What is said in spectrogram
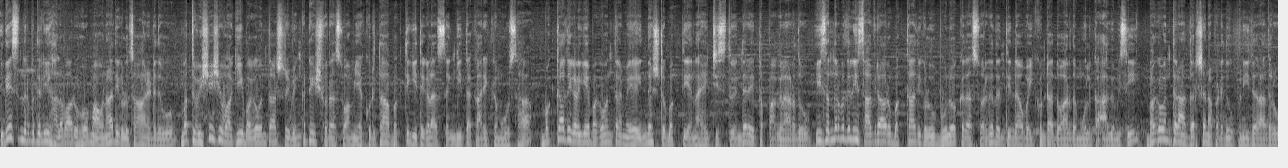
ಇದೇ ಸಂದರ್ಭದಲ್ಲಿ ಹಲವಾರು ಹೋಮ ಅವನಾದಿಗಳು ಸಹ ನಡೆದವು. ಮತ್ತು ವಿಶೇಷವಾಗಿ ಭಗವಂತ ಶ್ರೀ ವೆಂಕಟೇಶ್ವರ ಸ್ವಾಮಿಯ ಕುರಿತ ಭಕ್ತಿಗೀತೆಗಳ ಸಂಗೀತ ಕಾರ್ಯಕ್ರಮವೂ ಸಹ ಭಕ್ತಾದಿಗಳಿಗೆ ಭಗವಂತನ ಮೇಲೆ ಇನ್ನಷ್ಟು ಭಕ್ತಿಯನ್ನ ಹೆಚ್ಚಿಸಿತು ಎಂದರೆ ತಪ್ಪಾಗಲಾರದು. ಈ ಸಂದರ್ಭದಲ್ಲಿ ಸಾವಿರಾರು ಭಕ್ತಾದಿಗಳು ಭೂಲೋಕದ ಸ್ವರ್ಗದಂತಿದ್ದ ವೈಕುಂಠ ದ್ವಾರದ ಮೂಲಕ ಆಗಮಿಸಿ ಭಗವಂತನ ದರ್ಶನ ಪಡೆದು ಪುನೀತರಾದರು.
